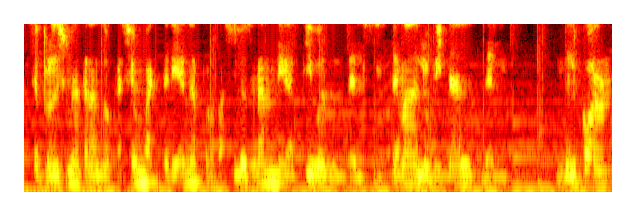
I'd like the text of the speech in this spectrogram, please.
se produce una translocación bacteriana por bacilos gram negativos desde el sistema luminal del, del colon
